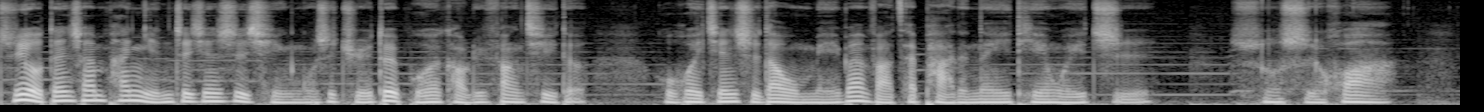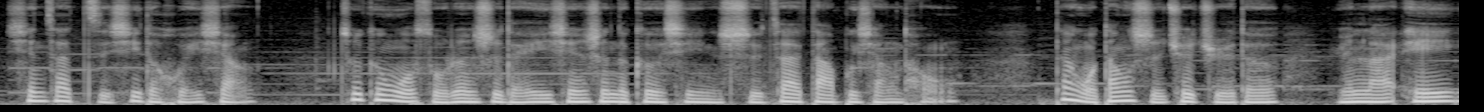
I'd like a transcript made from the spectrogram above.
只有登山攀岩这件事情，我是绝对不会考虑放弃的，我会坚持到我没办法再爬的那一天为止。说实话，现在仔细的回想。这跟我所认识的 A 先生的个性实在大不相同，但我当时却觉得，原来 A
